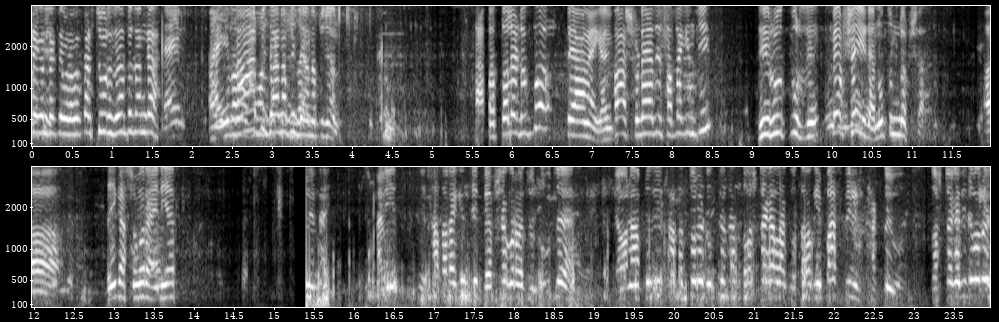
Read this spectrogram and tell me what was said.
সেকেন্ড থাকতে পারবেন কাস্টমার জান আপনি জানগা আপনি যান আপনি যান আপনি যান। ছাতার তলে ঢুকবো টাকা নাই আমি পাঁচশো টাকা দিয়ে ছাতা কিনছি। যে রোদ পড়ছে ব্যবসা এটা নতুন ব্যবসা। আহ, এই কাস্টমার আইনি আর নাই আমি ছাতাটা কিনছি ব্যবসা করার জন্য বুঝছেন? যেমন আপনি যদি ছাতার তলে ঢুকতে চান দশ টাকা লাগবে তাও কি পাঁচ মিনিট থাকতে হইব? দশ টাকা দিতে পারবেন?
